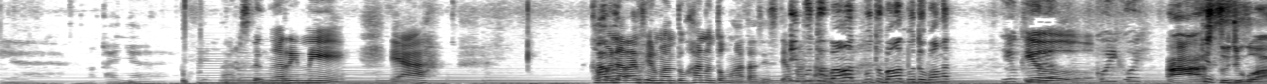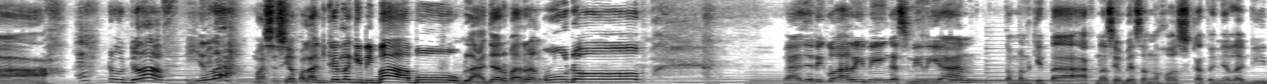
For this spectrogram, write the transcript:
Ya, makanya. Kita harus dengerin nih, ya. Kebenaran firman Tuhan untuk mengatasi setiap Ih, butuh masalah. banget butuh banget butuh banget. Yuk, Yuk. Kuy, kuy. Ah, setuju gua. Eh Rudolf Iyalah, masa siapa lagi kan lagi di Babu belajar bareng Udop. Nah, jadi gua hari ini nggak sendirian. Teman kita Agnes yang biasa nge-host katanya lagi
